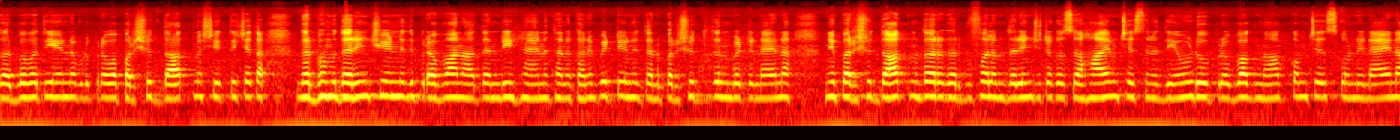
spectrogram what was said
గర్భవతి అయినప్పుడు ప్రభ పరిశుద్ధాత్మ శక్తి చేత గర్భము ధరించి ఉన్నది ప్రభా నా తండ్రి ఆయన తను కనిపెట్టి తన పరిశుద్ధతను బట్టి నాయన నీ పరిశుద్ధాత్మ ద్వారా గర్భఫలం ధరించుటకు సహాయం చేసిన దేవుడు ప్రభా జ్ఞాపకం చేసుకోండి నాయన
